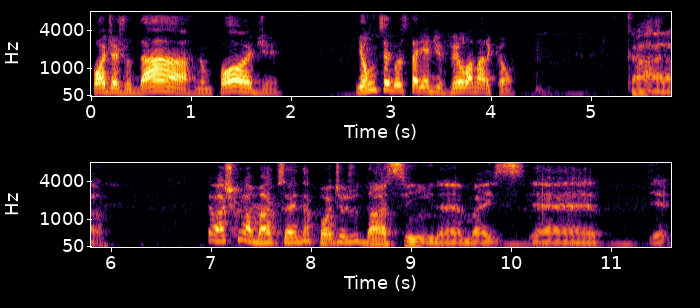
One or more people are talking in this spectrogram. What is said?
Pode ajudar? Não pode? E onde você gostaria de ver o Lamarcão? Cara, eu acho que o Lamarcos ainda pode ajudar, sim, né? Mas é, é,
